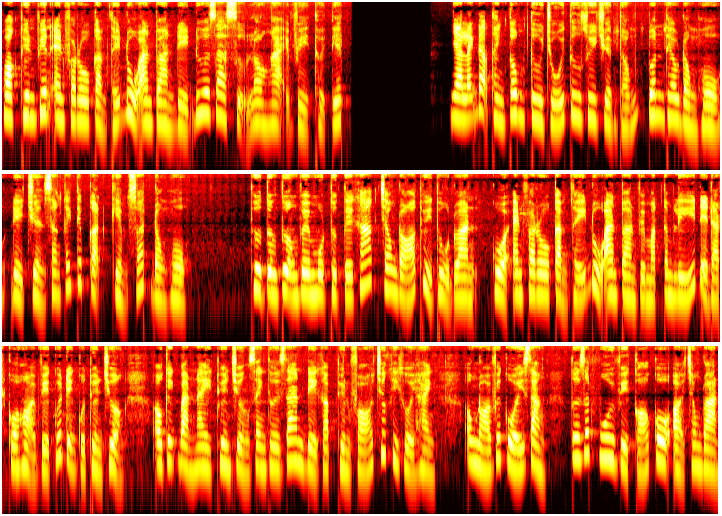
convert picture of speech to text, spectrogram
hoặc thuyền viên Enfaro cảm thấy đủ an toàn để đưa ra sự lo ngại về thời tiết. Nhà lãnh đạo thành công từ chối tư duy truyền thống tuân theo đồng hồ để chuyển sang cách tiếp cận kiểm soát đồng hồ. Thử tưởng tượng về một thực tế khác, trong đó thủy thủ đoàn của Enfaro cảm thấy đủ an toàn về mặt tâm lý để đặt câu hỏi về quyết định của thuyền trưởng. Ở kịch bản này, thuyền trưởng dành thời gian để gặp thuyền phó trước khi khởi hành. Ông nói với cô ấy rằng, tôi rất vui vì có cô ở trong đoàn.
